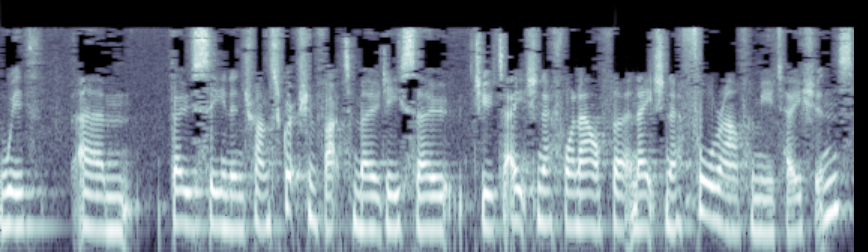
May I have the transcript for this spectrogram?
with um, those seen in transcription factor MODY, so due to HNF1 alpha and HNF4 alpha mutations.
